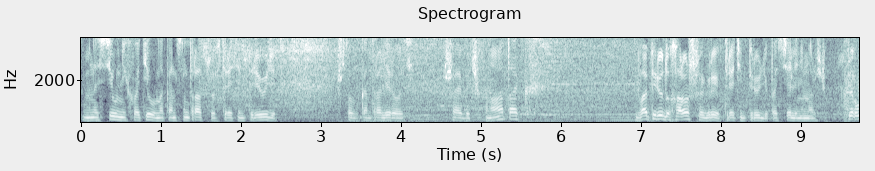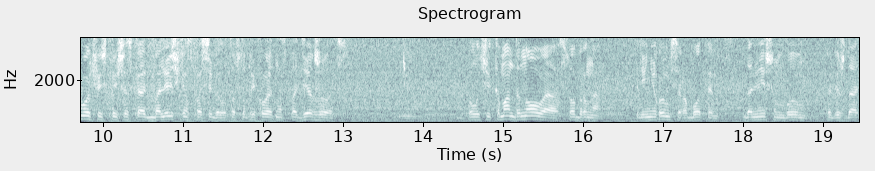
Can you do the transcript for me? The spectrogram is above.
именно сил не хватило на концентрацию в третьем периоде, чтобы контролировать шайбочку. Ну, а так, два периода хорошей игры, в третьем периоде подсели немножечко. В первую очередь хочу сказать болельщикам спасибо за то, что приходят нас поддерживать. Получить команда новая, собрана. Тренируемся, работаем. В дальнейшем будем побеждать.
